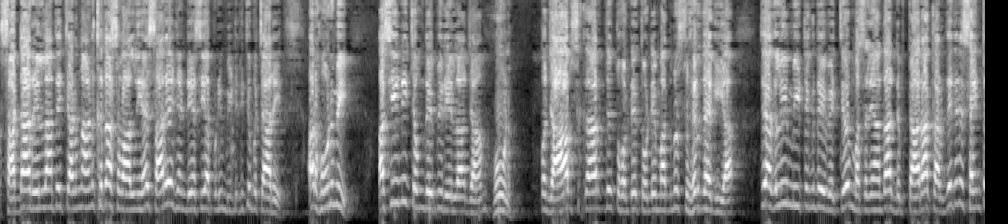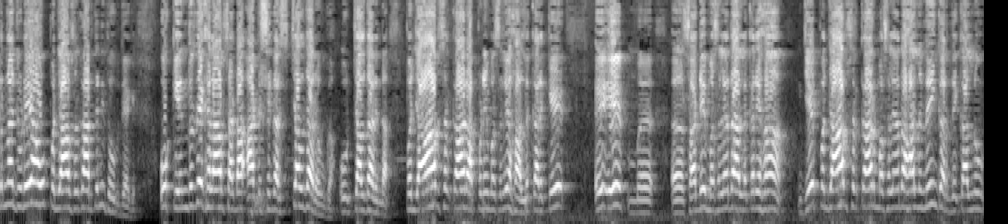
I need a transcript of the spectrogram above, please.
ਸਾਡਾ ਰੇਲਾਂ ਤੇ ਚੜਨਾ ਅਣਖ ਦਾ ਸਵਾਲ ਨਹੀਂ ਹੈ, ਸਾਰੇ ਏਜੰਡੇ ਅਸੀਂ ਆਪਣੀ ਮੀਟਿੰਗ 'ਚ ਵਿਚਾਰੇ। ਔਰ ਹੁਣ ਵੀ ਅਸੀਂ ਨਹੀਂ ਚਾਹੁੰਦੇ ਵੀ ਰੇਲਾਂ ਜਾਮ ਹੋਣ। ਪੰਜਾਬ ਸਰਕਾਰ ਤੇ ਤੁਹਾਡੇ ਤੁਹਾਡੇ ਮਾਧਿਅਮ ਸੁਹਿਰਦ ਹੈਗੀ ਆ ਤੇ ਅਗਲੀ ਮੀਟਿੰਗ ਦੇ ਵਿੱਚ ਮਸਲਿਆਂ ਦਾ ਨਿਪਟਾਰਾ ਕਰਦੇ, ਜਿਹੜੇ ਸੈਂਟਰ ਨਾਲ ਜੁੜੇ ਆ, ਉਹ ਪੰਜਾਬ ਸਰਕਾਰ ਤੇ ਨਹੀਂ ਥੋਪਦੇ ਹੈਗੇ। ਉਹ ਕੇਂਦਰ ਦੇ ਖਿਲਾਫ ਸਾਡਾ ਅੱਡ ਸੰਘਰਸ਼ ਚੱਲਦਾ ਰਹੂਗਾ, ਉਹ ਚੱਲਦਾ ਰਹਿੰਦਾ। ਪੰਜਾਬ ਸਰਕਾਰ ਆਪਣੇ ਮਸਲੇ ਹੱਲ ਕਰਕੇ, ਇਹ ਇਹ ਸਾਡੇ ਮਸਲਿਆਂ ਦਾ ਹੱਲ ਕਰੇ। ਹਾਂ, ਜੇ ਪੰਜਾਬ ਸਰਕਾਰ ਮਸਲਿਆਂ ਦਾ ਹੱਲ ਨਹੀਂ ਕਰਦੇ ਕੱਲ ਨੂੰ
